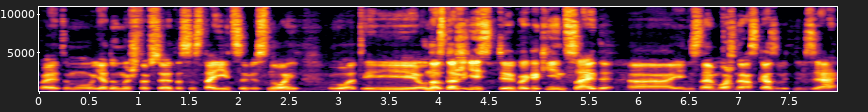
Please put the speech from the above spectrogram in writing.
поэтому я думаю, что все это состоится весной, вот, и у нас даже есть э, кое-какие инсайды, А, я не знаю, можно рассказывать, нельзя,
